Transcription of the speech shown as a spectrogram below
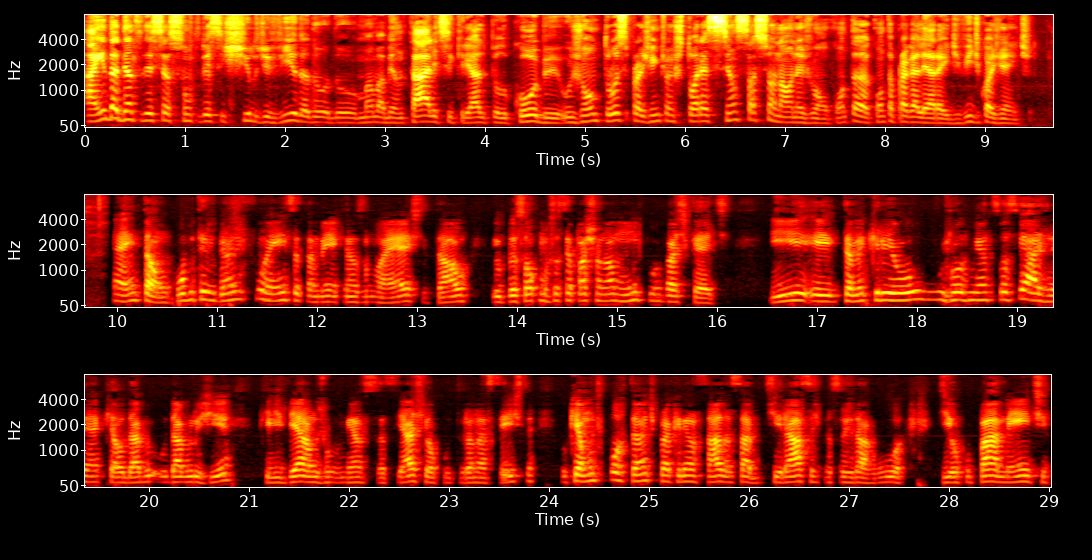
Ainda dentro desse assunto, desse estilo de vida do, do Mamba Mentality criado pelo Kobe, o João trouxe pra gente uma história sensacional, né, João? Conta, conta pra galera aí, divide com a gente. É, então, o Kobe teve grande influência também aqui na Zona Oeste e tal, e o pessoal começou a se apaixonar muito por basquete. E, e também criou os movimentos sociais, né, que é o, w, o WG, que lidera os movimentos sociais, que é a Cultura na Sexta, o que é muito importante para a criançada, sabe? Tirar essas pessoas da rua, de ocupar a mente.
